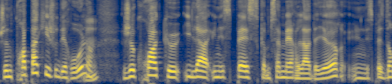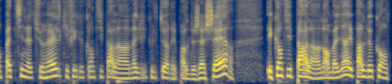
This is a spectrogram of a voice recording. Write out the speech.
je ne crois pas qu'il joue des rôles. Mhm. Je crois qu'il a une espèce, comme sa mère là d'ailleurs, une espèce d'empathie naturelle qui fait que quand il parle à un agriculteur, il parle de jachère, et quand il parle à un normalien, il parle de Kant.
